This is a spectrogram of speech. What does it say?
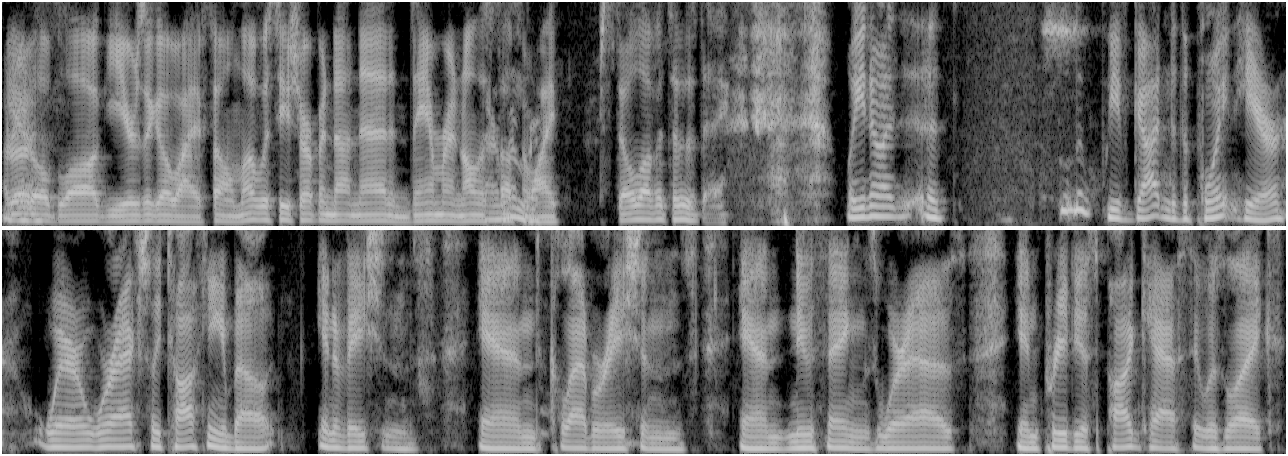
I wrote yeah. a blog years ago why I fell in love with C Sharp and .NET and Xamarin and all this I stuff, remember. and why I still love it to this day. Well, you know, it, it, we've gotten to the point here where we're actually talking about innovations and collaborations and new things. Whereas in previous podcasts, it was like,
